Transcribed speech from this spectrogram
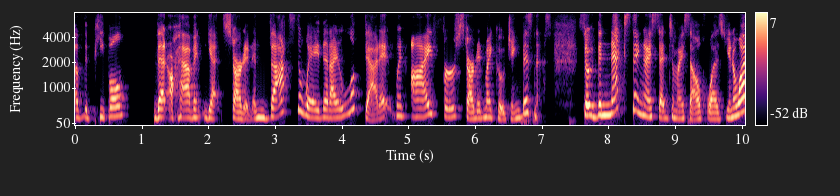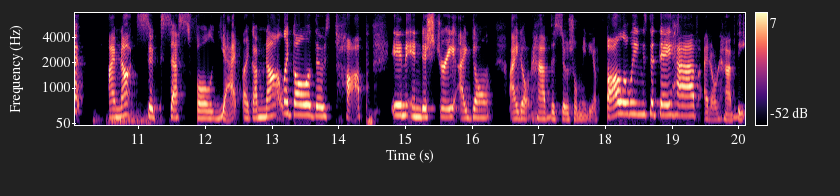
of the people that haven't yet started. And that's the way that I looked at it when I first started my coaching business. So the next thing I said to myself was, you know what? I'm not successful yet. Like I'm not like all of those top in industry. I don't I don't have the social media followings that they have. I don't have the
